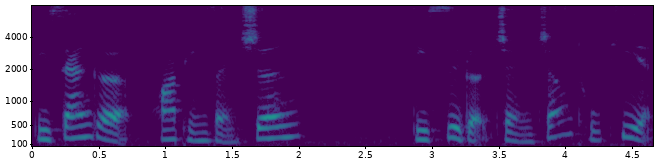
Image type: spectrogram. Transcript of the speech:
第三个花瓶本身，第四个整张图片。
